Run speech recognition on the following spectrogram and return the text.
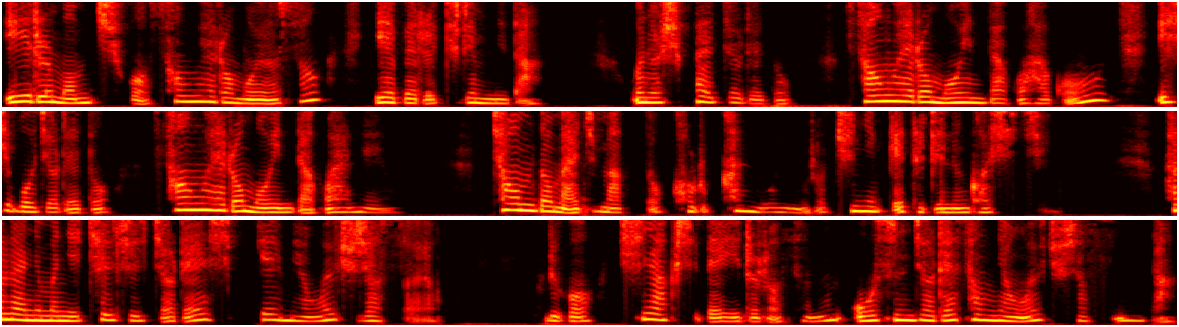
이 일을 멈추고 성회로 모여서 예배를 드립니다. 오늘 18절에도 성회로 모인다고 하고 25절에도 성회로 모인다고 하네요. 처음도 마지막도 거룩한 모임으로 주님께 드리는 것이지요. 하나님은 이 77절에 10계명을 주셨어요. 그리고 신약시대에 이르러서는 오순절에 성령을 주셨습니다.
